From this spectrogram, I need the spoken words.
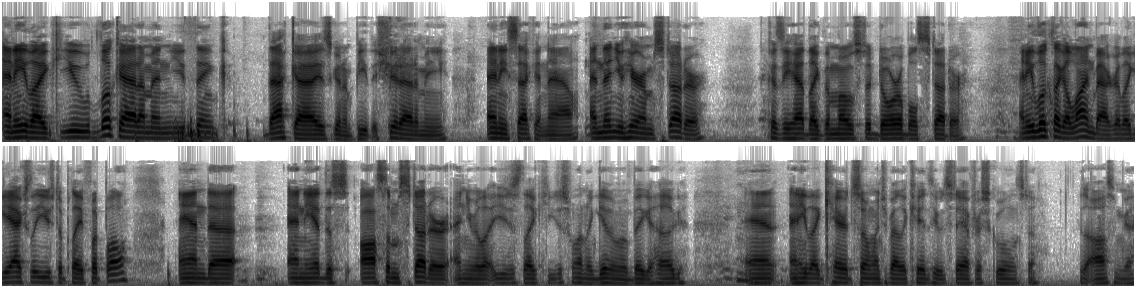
and he like you look at him and you think that guy is gonna beat the shit out of me any second now, and then you hear him stutter because he had like the most adorable stutter, and he looked like a linebacker, like he actually used to play football, and uh, and he had this awesome stutter, and you were like you just like you just wanted to give him a big hug and and he like cared so much about the kids he would stay after school and stuff. He's an awesome guy.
